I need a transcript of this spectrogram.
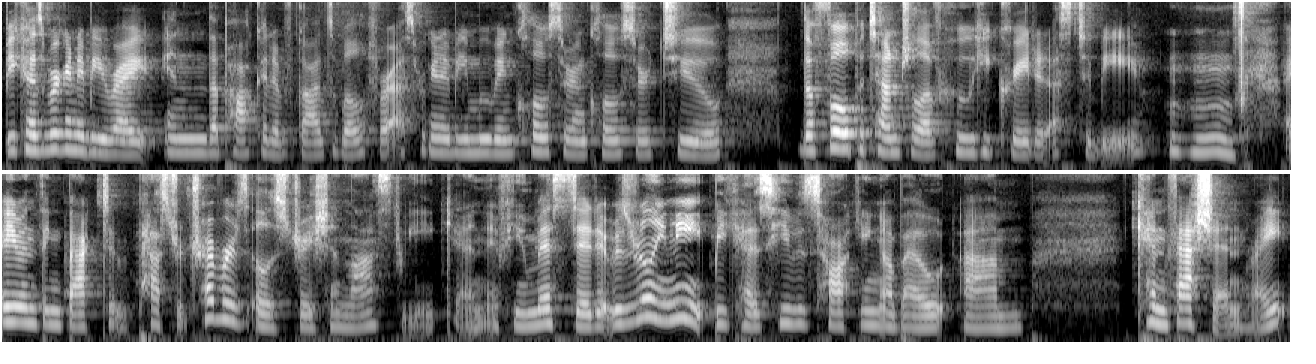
because we're going to be right in the pocket of God's will for us. We're going to be moving closer and closer to the full potential of who He created us to be. Mm-hmm. I even think back to Pastor Trevor's illustration last week, and if you missed it, it was really neat because he was talking about um, confession, right?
